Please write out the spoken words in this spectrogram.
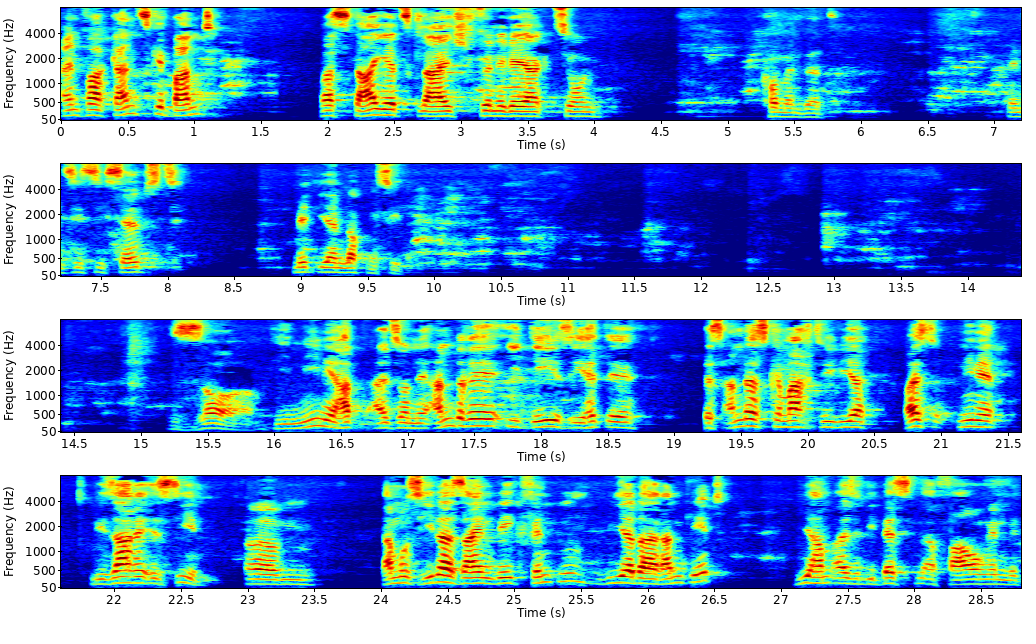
einfach ganz gebannt, was da jetzt gleich für eine Reaktion kommen wird, wenn sie sich selbst mit ihren Locken sieht. So, die Nine hat also eine andere Idee. Sie hätte das anders gemacht wie wir. Weißt du, Nine, die Sache ist die, ähm, da muss jeder seinen Weg finden, wie er da rangeht. Wir haben also die besten Erfahrungen mit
